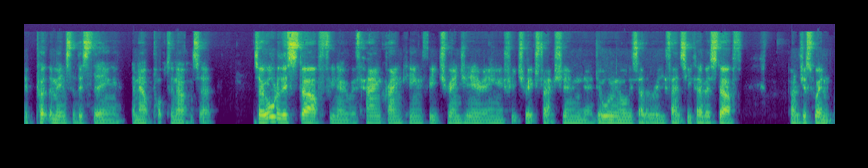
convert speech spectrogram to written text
they put them into this thing, and out popped an answer. So all of this stuff, you know, with hand cranking, feature engineering, feature extraction, you doing all this other really fancy, clever stuff, kind of just went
